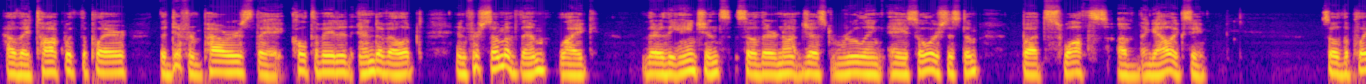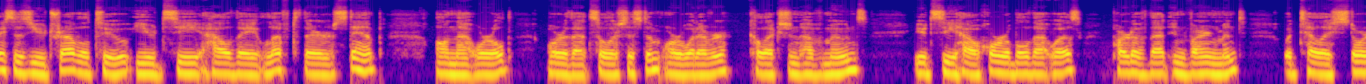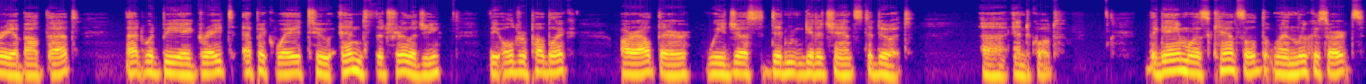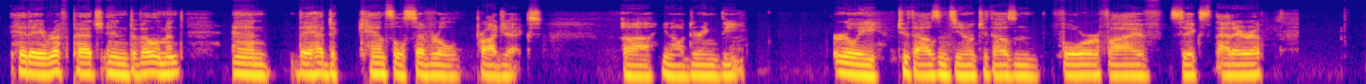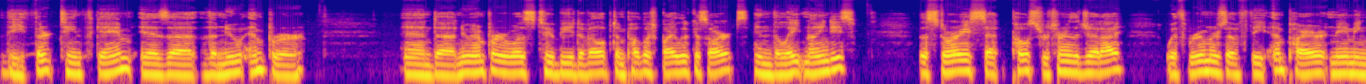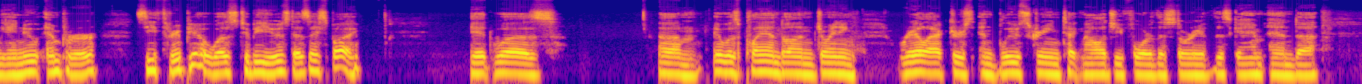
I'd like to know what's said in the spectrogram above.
how they talk with the player, the different powers they cultivated and developed, and for some of them, like they're the ancients, so they're not just ruling a solar system, but swaths of the galaxy. So the places you travel to, you'd see how they left their stamp on that world or that solar system or whatever collection of moons. You'd see how horrible that was. Part of that environment would tell a story about that. That would be a great epic way to end the trilogy. The Old Republic are out there. We just didn't get a chance to do it. Uh, end quote. The game was canceled when LucasArts hit a rough patch in development and they had to cancel several projects, uh, you know, during the early 2000s, you know, 2004, 5, 6, that era. The 13th game is uh, The New Emperor. And uh, New Emperor was to be developed and published by LucasArts in the late 90s. The story set post Return of the Jedi, with rumors of the Empire naming a new emperor. C3PO was to be used as a spy. It was um, it was planned on joining real actors and blue screen technology for the story of this game, and uh,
